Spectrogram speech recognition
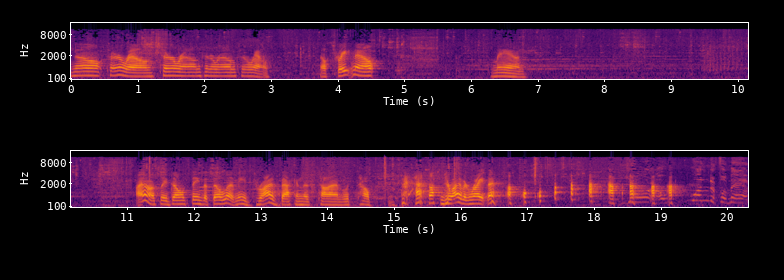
No, turn around, turn around, turn around, turn around. Now straighten out. Man. I honestly don't think that they'll let me drive back in this time with how bad I'm driving right now. Wonderful man.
